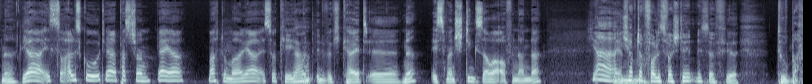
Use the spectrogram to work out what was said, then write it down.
Ne? Ja, ist so alles gut, ja, passt schon. Ja, ja, mach du mal, ja, ist okay. Ja. Und in Wirklichkeit äh, ne, ist man stinksauer aufeinander. Ja, ähm, ich habe doch volles Verständnis dafür. Du, mach,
